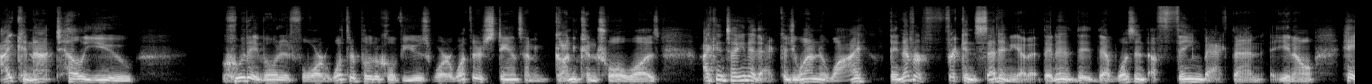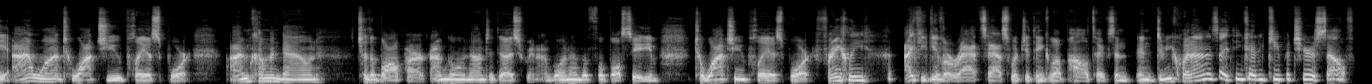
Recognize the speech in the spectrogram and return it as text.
I cannot tell you who they voted for, what their political views were, what their stance on gun control was. I can tell you that because you want to know why? They never freaking said any of it. They didn't. They, that wasn't a thing back then. You know, hey, I want to watch you play a sport. I'm coming down to the ballpark. I'm going down to the ice rink. I'm going down to the football stadium to watch you play a sport. Frankly, I could give a rat's ass what you think about politics. And, and to be quite honest, I think I'd keep it to yourself.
